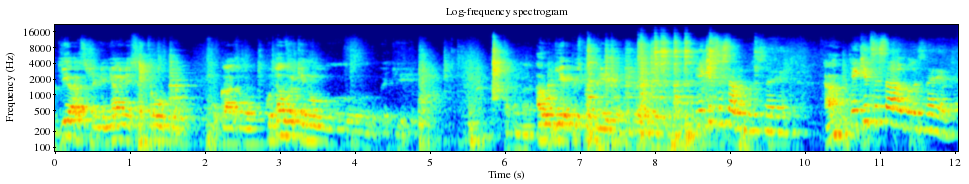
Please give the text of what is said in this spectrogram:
где расчленялись трупы, указывал, куда выкинул э, эти как она, орудия преступления. как говорится. Які це саме були знаряддя? А? Які це саме були знаряддя?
